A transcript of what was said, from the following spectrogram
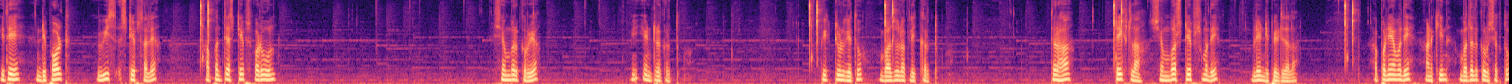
इथे डिफॉल्ट वीस स्टेप्स आल्या. आपण त्या स्टेप्स वाढवून शंभर करूया. मी एंटर करतो. पिक टूल घेतो. बाजूला क्लिक करतो. तर हा टेक्स्टला शंभर स्टेप्समध्ये ब्लेंड इफेक्ट झाला. आपण यामध्ये आणखीन बदल करू शकतो.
